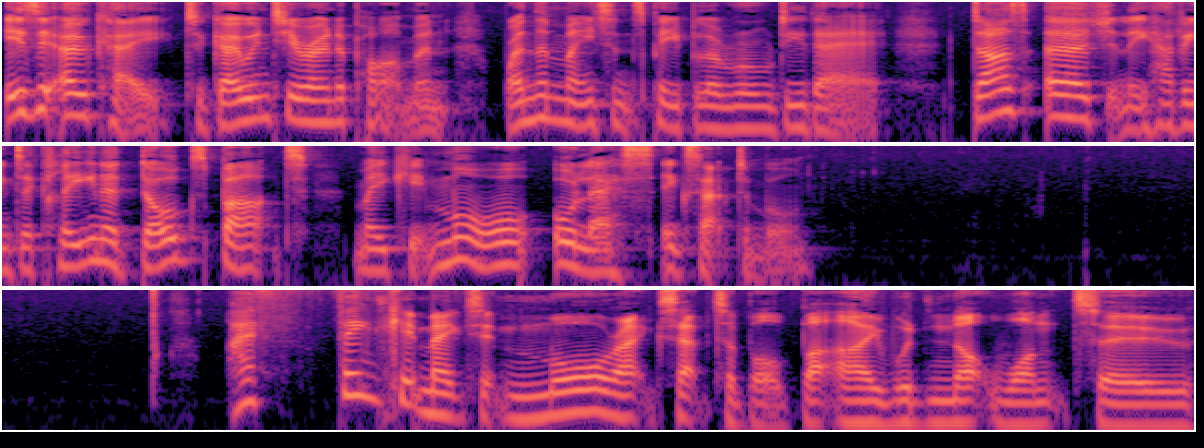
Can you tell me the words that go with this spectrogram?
Is it okay to go into your own apartment when the maintenance people are already there? Does urgently having to clean a dog's butt make it more or less acceptable? I think it makes it more acceptable, but I would not want to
